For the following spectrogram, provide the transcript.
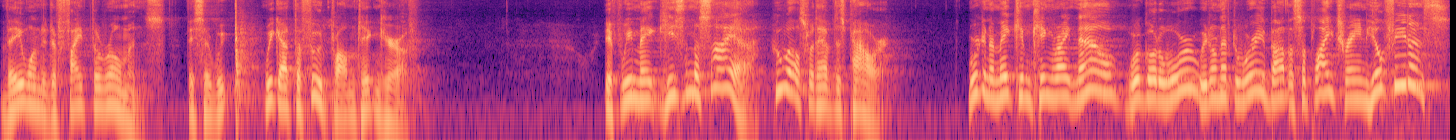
They wanted to fight the Romans. They said, We, we got the food problem taken care of. If we make, he's the Messiah. Who else would have this power? We're going to make him king right now. We'll go to war. We don't have to worry about the supply train. He'll feed us.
